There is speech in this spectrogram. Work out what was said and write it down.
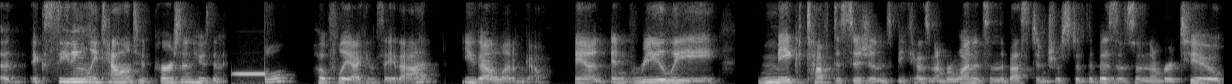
an exceedingly talented person who's an asshole, hopefully I can say that, you got to let them go. And and really make tough decisions because number one, it's in the best interest of the business. And number two,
